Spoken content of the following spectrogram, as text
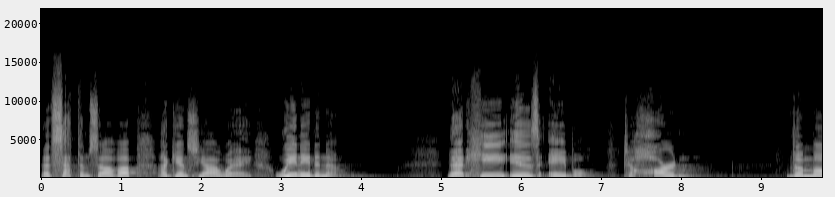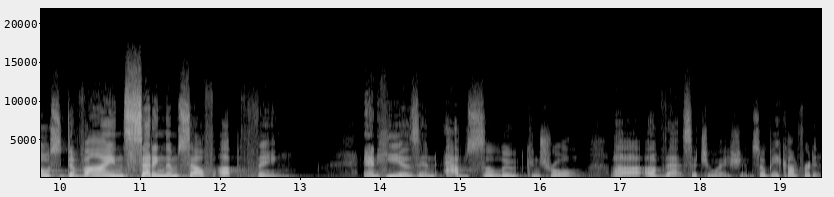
that set themselves up against Yahweh, we need to know that He is able to harden the most divine setting themselves up thing and He is in absolute control uh, of that situation. So be comforted.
